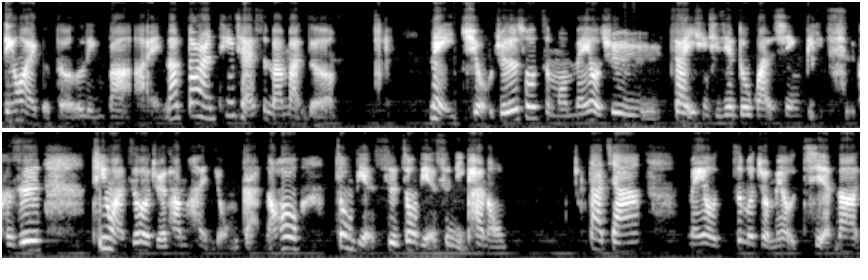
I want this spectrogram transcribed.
另外一个得了淋巴癌，那当然听起来是满满的。内疚，觉得说怎么没有去在疫情期间多关心彼此？可是听完之后，觉得他们很勇敢。然后重点是，重点是你看哦，大家没有这么久没有见，那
